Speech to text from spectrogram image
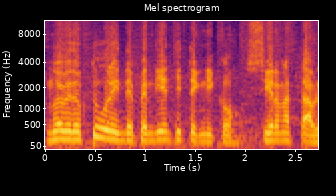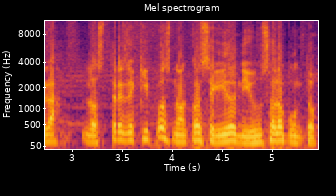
9 de octubre, Independiente y Técnico cierran la tabla. Los tres equipos no han conseguido ni un solo punto.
